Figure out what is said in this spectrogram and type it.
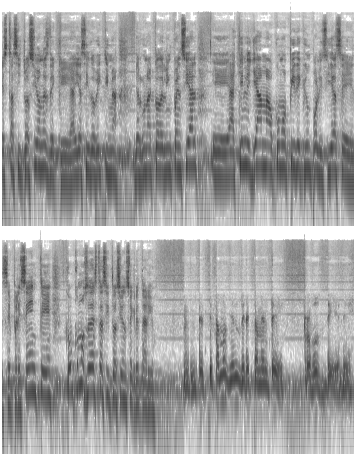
estas situaciones, de que haya sido víctima de algún acto delincuencial, eh, a quién le llama o cómo pide que un policía se, se presente? ¿Cómo, se da esta situación, secretario? Estamos viendo directamente robos de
